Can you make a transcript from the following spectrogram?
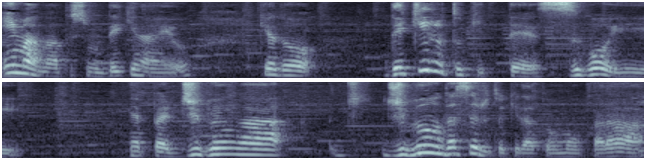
今の私もできないよ。けどできる時ってすごいやっぱり自分がじ自分を出せる時だと思うから、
